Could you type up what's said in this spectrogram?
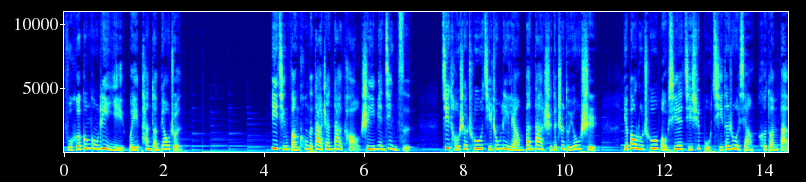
符合公共利益为判断标准。疫情防控的大战大考是一面镜子。既投射出集中力量办大事的制度优势，也暴露出某些急需补齐的弱项和短板。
